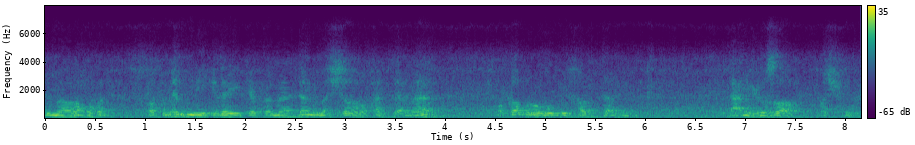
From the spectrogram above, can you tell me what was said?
بما رحبت فاطلبني إليك فما تم الشهر حتى مات وقبره بخرتم يعني يزار مشهور.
